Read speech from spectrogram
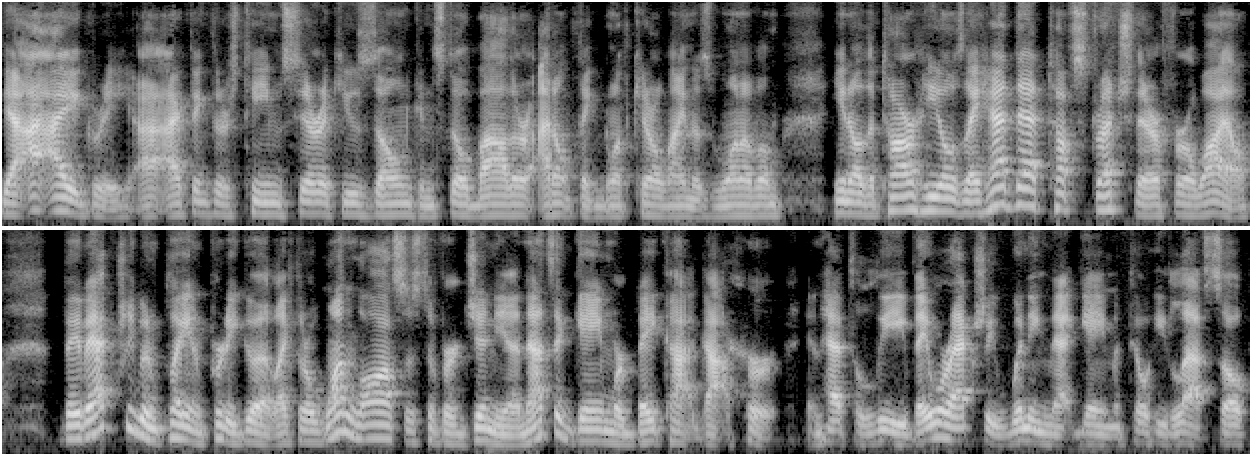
Yeah, I, I agree. I, I, think there's teams Syracuse zone can still bother. I don't think North Carolina is one of them. You know, the Tar Heels, they had that tough stretch there for a while, they've actually been playing pretty good. Like their one loss is to Virginia, and that's a game where Bacot got hurt and had to leave. They were actually winning that game until he left. So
